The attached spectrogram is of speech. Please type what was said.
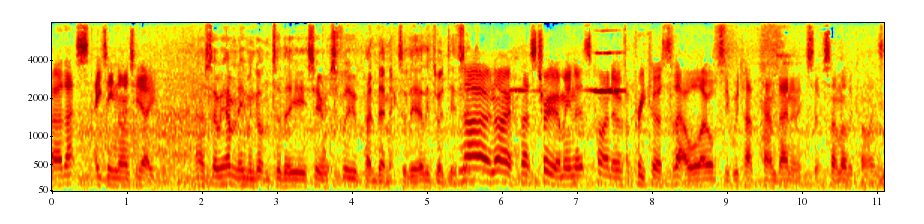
Uh, that's 1898. Uh, so we haven't even gotten to the serious flu pandemics of the early 20th century. No, no, that's true. I mean, it's kind of a precursor to that, although obviously we'd have pandemics of some other kinds.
